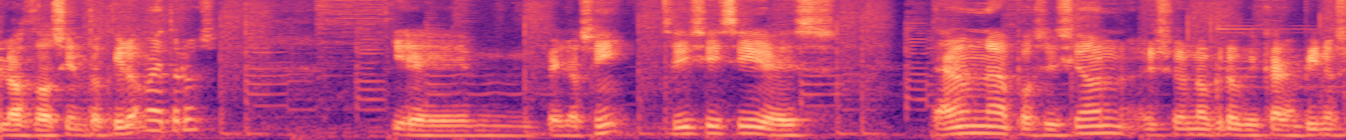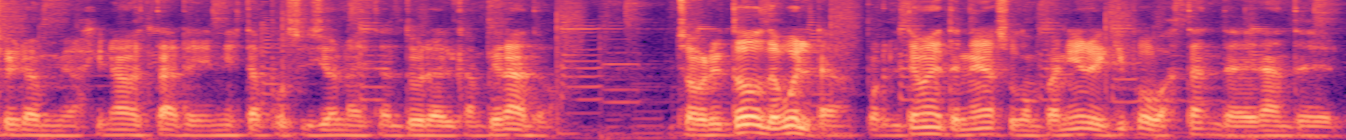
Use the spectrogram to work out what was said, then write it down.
los 200 kilómetros. Eh, pero sí, sí, sí, sí, es. Dan una posición. Yo no creo que Carampino se hubiera imaginado estar en esta posición a esta altura del campeonato. Sobre todo de vuelta, por el tema de tener a su compañero de equipo bastante adelante de él.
